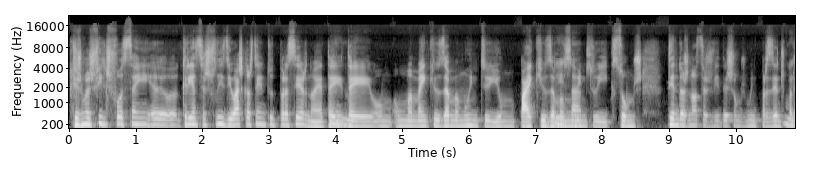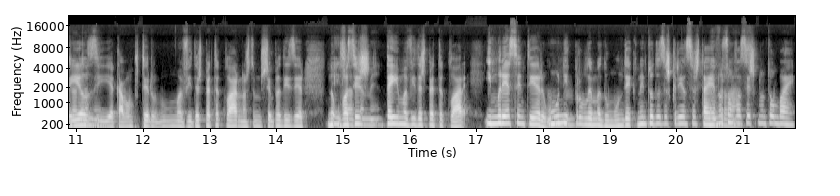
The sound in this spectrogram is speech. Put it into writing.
que os meus filhos fossem uh, crianças felizes. Eu acho que eles têm tudo para ser, não é? Tem, uhum. tem um, uma mãe que os ama muito e um pai que os ama Exato. muito e que somos tendo as nossas vidas, somos muito presentes para Exatamente. eles e acabam por ter uma vida espetacular. Nós estamos sempre a dizer: não, vocês têm uma vida espetacular e merecem ter. Uhum. O único problema do mundo é que nem todas as crianças têm. É não são vocês que não estão bem.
